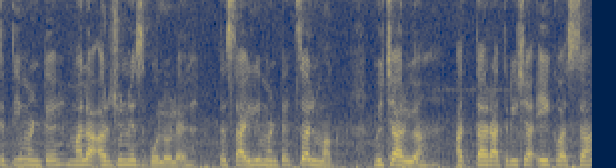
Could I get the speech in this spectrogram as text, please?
तर ती म्हणते मला अर्जुनेच बोलवलं आहे तर सायली म्हणते चल मग विचारूया. आत्ता रात्रीच्या एक वाजता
